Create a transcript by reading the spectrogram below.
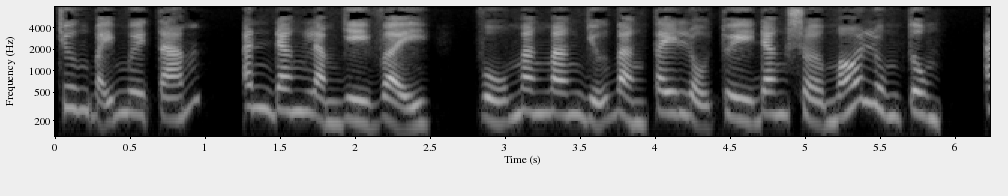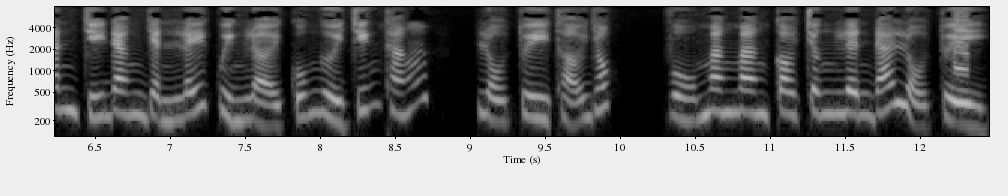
chương 78, anh đang làm gì vậy, vụ mang mang giữ bàn tay lộ tùy đang sờ mó lung tung, anh chỉ đang giành lấy quyền lợi của người chiến thắng, lộ tùy thở dốc, vụ mang mang co chân lên đá lộ tùy,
